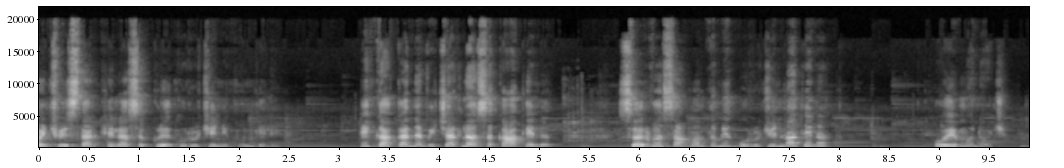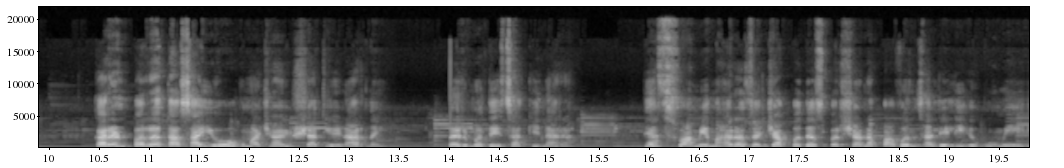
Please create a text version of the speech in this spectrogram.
पंचवीस तारखेला सगळे गुरुजी निघून गेले. मी काकांना विचारलं असं का केलं? सर्व सामान तुम्ही गुरुजींना दिलं होय मनोज. कारण परत असा योग माझ्या आयुष्यात येणार नाही. नर्मदेचा किनारा. त्यात स्वामी महाराजांच्या पदस्पर्शानं पावन झालेली ही भूमी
